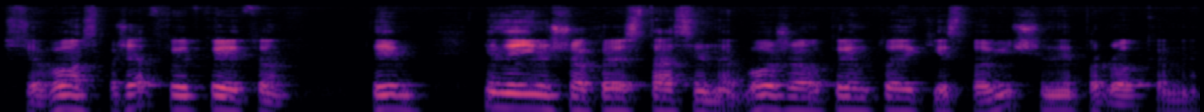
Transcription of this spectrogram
всього, спочатку відкрито тим, і не іншого Христа, Сина Божого, окрім того, який сповіщений пророками.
